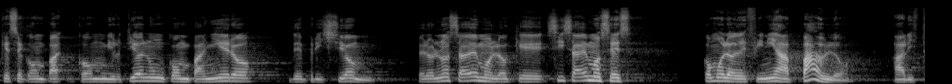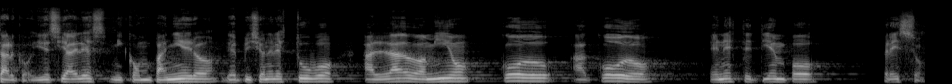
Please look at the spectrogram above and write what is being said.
que se convirtió en un compañero de prisión. Pero no sabemos, lo que sí sabemos es cómo lo definía Pablo a Aristarco. Y decía, él es mi compañero de prisión, él estuvo al lado mío, codo a codo, en este tiempo preso.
